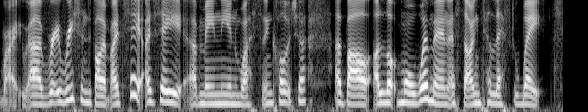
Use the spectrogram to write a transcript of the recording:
right? Uh, re- recent development, I'd say, I'd say uh, mainly in Western culture, about a lot more women are starting to lift weights.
